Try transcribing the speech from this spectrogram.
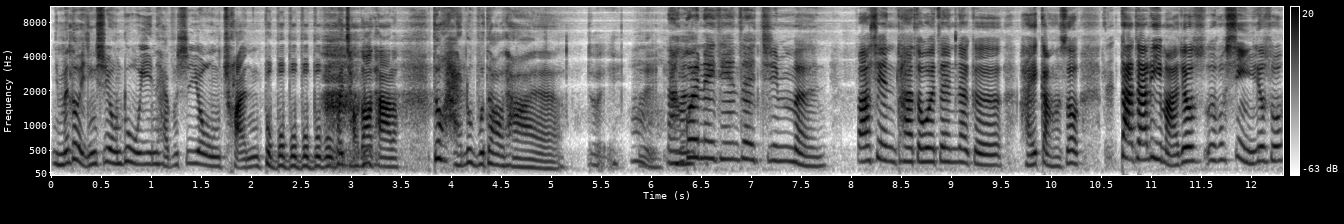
你们都已经是用录音，还不是用传？不不不不不不会吵到他了，都还录不到他哎。对对，难怪那天在金门发现他都会在那个海港的时候，大家立马就说信宜就说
